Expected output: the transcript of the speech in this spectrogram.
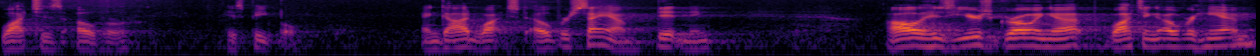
watches over his people. And God watched over Sam, didn't he? All his years growing up, watching over him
